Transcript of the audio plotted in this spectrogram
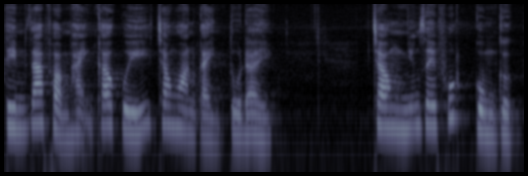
tìm ra phẩm hạnh cao quý trong hoàn cảnh tù đầy. Trong những giây phút cùng cực,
